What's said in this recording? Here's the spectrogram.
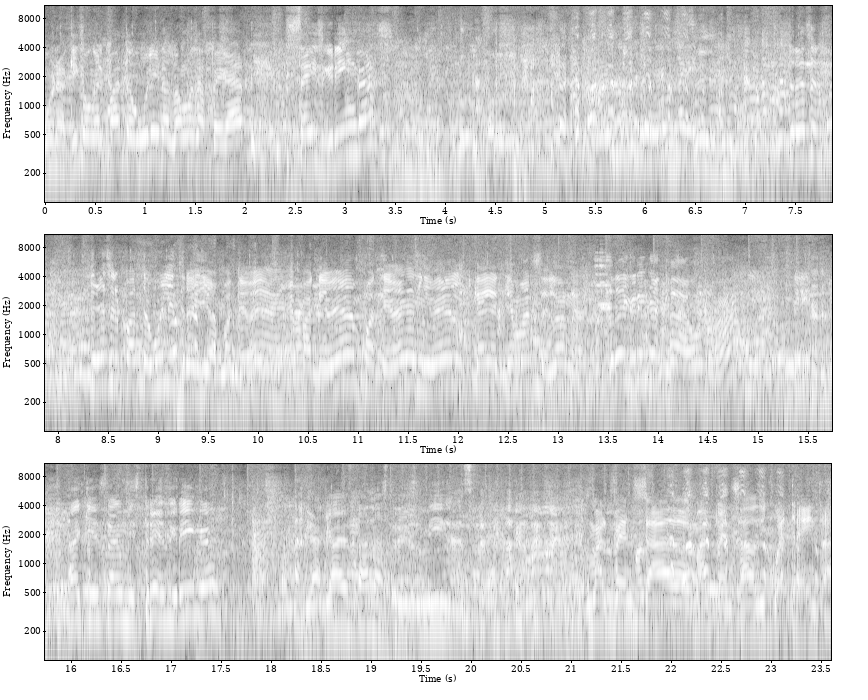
Bueno, aquí con el Pato Willy nos vamos a pegar seis gringas. tres, el, tres el Pato Willy, tres yo, para que vean, para que vean, para que vean el nivel que hay aquí en Barcelona. Tres gringas cada uno, ¿ah? Aquí están mis tres gringas. Y acá están las tres mías. Mal pensado, mal pensado, dijo de 30.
